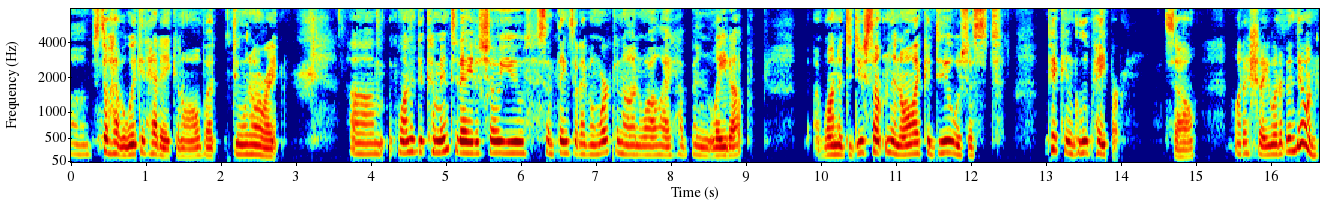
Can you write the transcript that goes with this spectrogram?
Um, still have a wicked headache and all, but doing all right. Um, I wanted to come in today to show you some things that I've been working on while I have been laid up. I wanted to do something and all I could do was just pick and glue paper. So let us show you what I've been doing.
